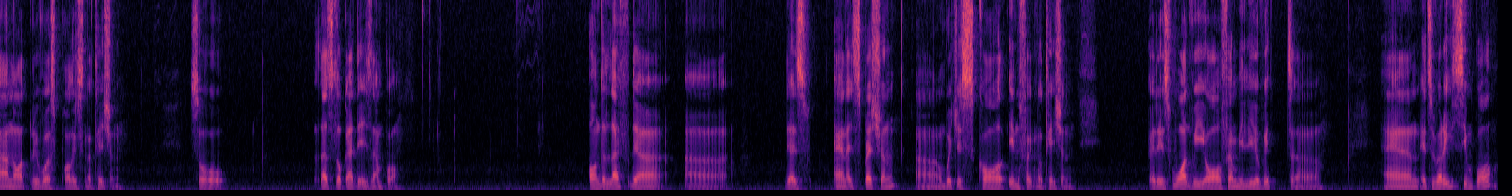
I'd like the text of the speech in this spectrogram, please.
are not reverse Polish notation. So let's look at the example on the left there uh, there's an expression uh, which is called infix notation. It is what we all familiar with uh, and it's very simple.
